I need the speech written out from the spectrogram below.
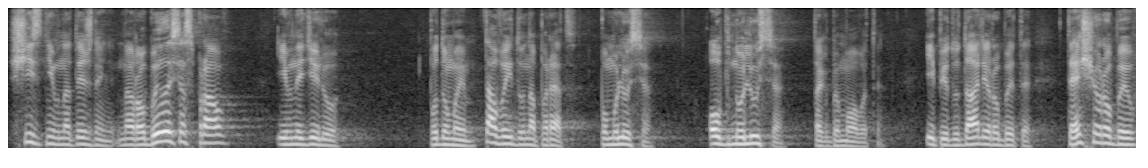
Шість днів на тиждень наробилися справ, і в неділю подумаємо, та вийду наперед, помолюся, обнулюся, так би мовити, і піду далі робити те, що робив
